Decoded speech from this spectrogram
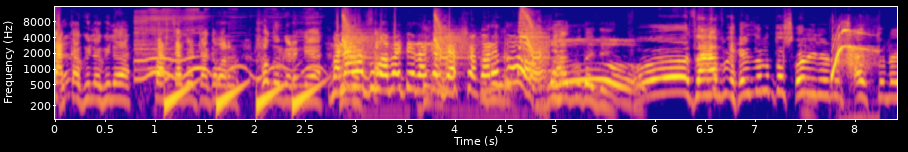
চাক্কা খুইলা খুইলা পাঁচটা করে টাকা বার সদর গাড়ি নিয়ে। মানে আমার দুলা ভাই টেরাকের ব্যবসা করে তো। জাহাজ বোঝাই দে। ও জাহাজ এই জন্য তো শরীরের স্বাস্থ্য নেই।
